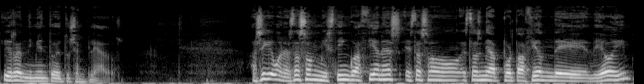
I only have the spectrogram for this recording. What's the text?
y rendimiento de tus empleados. Así que bueno, estas son mis cinco acciones, estas son, esta es mi aportación de, hoy.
